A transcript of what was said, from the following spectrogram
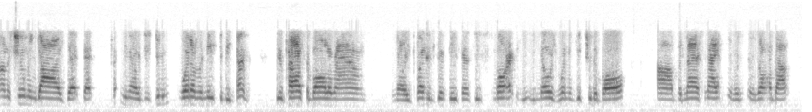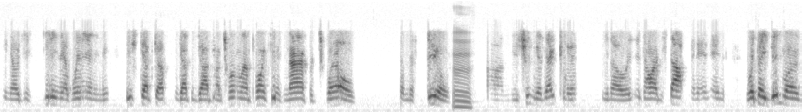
unassuming guys that that you know just do whatever needs to be done. You pass the ball around. You know, he plays good defense. He's smart. He, he knows when to get you the ball. Uh, but last night it was, it was all about you know just getting that win, and he, stepped up and got the job done. 21 points. He was nine for 12 from the field. Mm. Um, you're shooting at that clip. You know, it, it's hard to stop. And, and and what they did was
